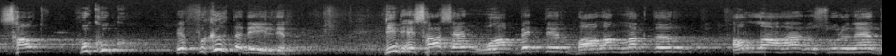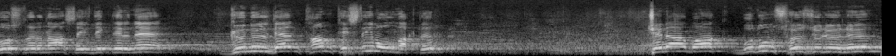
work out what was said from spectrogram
Salt hukuk ve fıkıh da değildir. Din esasen muhabbettir, bağlanmaktır, Allah'a, Resulüne, dostlarına, sevdiklerine gönülden tam teslim olmaktır. Cenab-ı Hak bunun sözcülüğünü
